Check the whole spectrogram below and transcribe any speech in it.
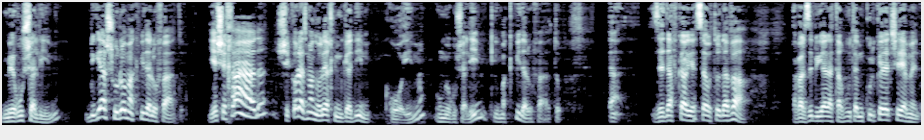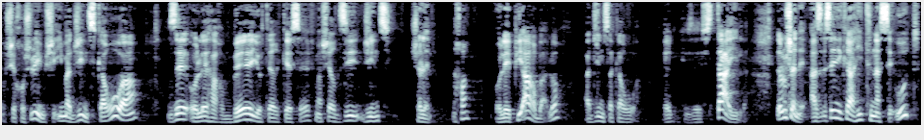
מרושלים, בגלל שהוא לא מקפיד על הופעתו. יש אחד שכל הזמן הולך עם בגדים קרועים ומרושלים כי הוא מקפיד על הופעתו. אה, זה דווקא יצא אותו דבר, אבל זה בגלל התרבות המקולקלת של ימינו, שחושבים שאם הג'ינס קרוע, זה עולה הרבה יותר כסף מאשר ג'ינס שלם, נכון? עולה פי ארבע, לא? הג'ינס הקרוע, כן? זה סטייל, זה לא משנה, אז זה נקרא התנשאות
